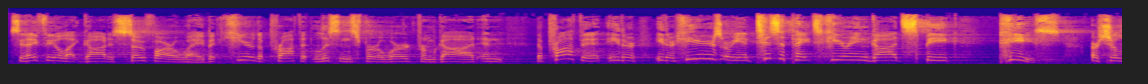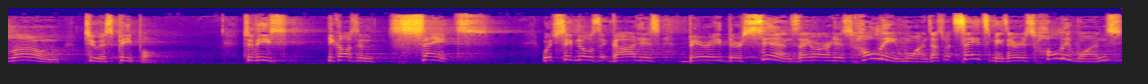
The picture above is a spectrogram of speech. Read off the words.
See, they feel like God is so far away, but here the prophet listens for a word from God. And the prophet either, either hears or he anticipates hearing God speak peace or shalom to his people. To these, he calls them saints which signals that God has buried their sins. They are his holy ones. That's what saints means. They're his holy ones,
